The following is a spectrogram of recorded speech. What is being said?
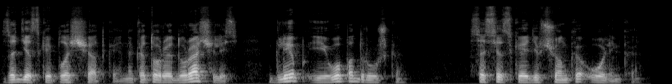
за детской площадкой, на которой дурачились Глеб и его подружка, соседская девчонка Оленька –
